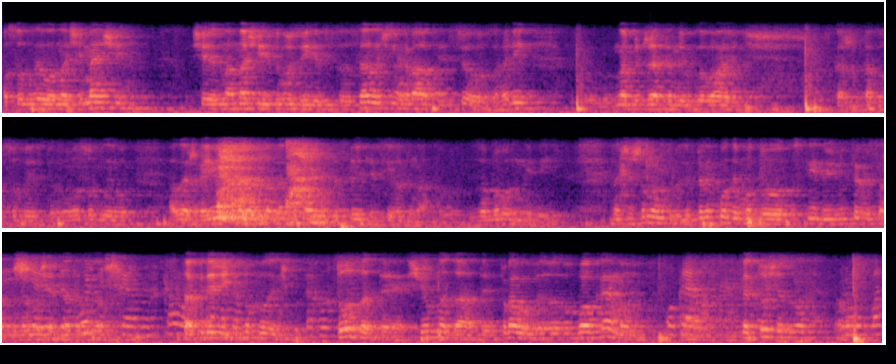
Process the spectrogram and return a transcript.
особливо наші менші, чи на наші друзі з селищних рад, і з цього взагалі е, на бюджети не впливають, скажімо так, особисто, особливо, але ж район, але стоїть всіх одинаково. Заборонений виїзд. Значить, шановні друзі, переходимо до слідуючого слово. так, підождіть одну хвилиночку. Хто за те, щоб надати право в- окремо? Окремо. Це хто ще з нас? Пропас.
